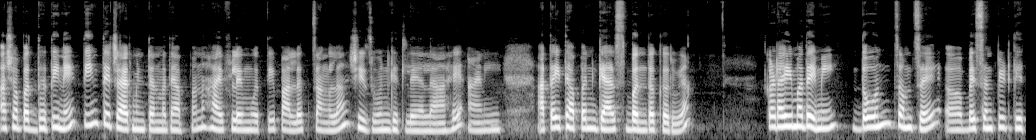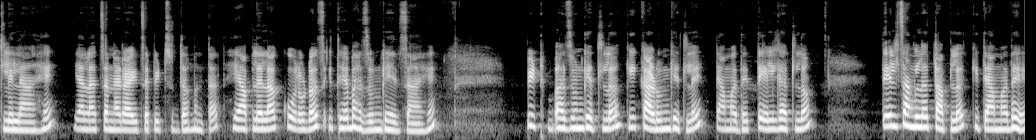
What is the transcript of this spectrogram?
अशा पद्धतीने तीन ते चार मिनटांमध्ये आपण हाय फ्लेमवरती पालक चांगला शिजवून घेतलेला आहे. आणि आता इथे आपण गॅस बंद करूया. कढाईमध्ये मी दोन चमचे बेसन पीठ घेतलेलं आहे. याला चणा डाळीचं पीठसुद्धा म्हणतात. हे आपल्याला कोरडंच इथे भाजून घ्यायचं आहे. पीठ भाजून घेतलं की काढून घेतले. त्यामध्ये तेल घातलं. तेल चांगलं तापलं की त्यामध्ये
